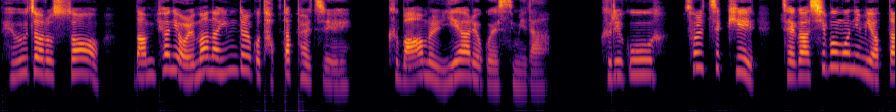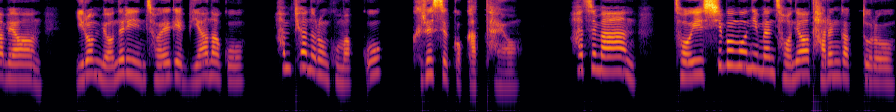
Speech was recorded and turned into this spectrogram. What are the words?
배우자로서 남편이 얼마나 힘들고 답답할지 그 마음을 이해하려고 했습니다. 그리고 솔직히 제가 시부모님이었다면 이런 며느리인 저에게 미안하고 한편으론 고맙고 그랬을 것 같아요. 하지만 저희 시부모님은 전혀 다른 각도로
